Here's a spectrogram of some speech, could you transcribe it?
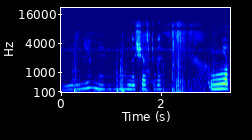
Елена Львовна, сейчас, подожди. Нет.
